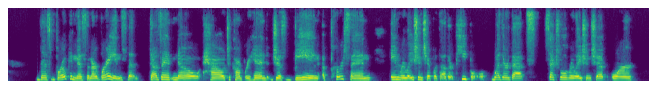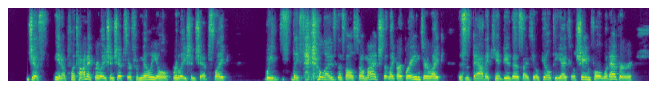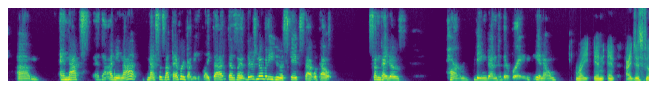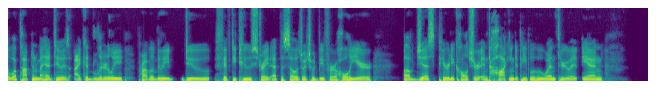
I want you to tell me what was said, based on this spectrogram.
this brokenness in our brains that doesn't know how to comprehend just being a person in relationship with other people, whether that's sexual relationship or just, you know, platonic relationships or familial relationships. Like we, they sexualize this all so much that like our brains are like, this is bad. I can't do this. I feel guilty. I feel shameful, whatever. Um, and that's, I mean, that messes up everybody. Like that doesn't, there's nobody who escapes that without some kind of harm being done to their brain, you know? Right. And and I just feel what popped into my head too is I could literally probably do 52 straight episodes, which would be for a whole year of just purity culture and talking to people who went through it. And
